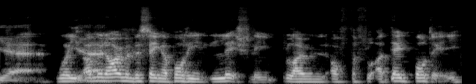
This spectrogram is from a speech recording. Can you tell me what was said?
Yeah, Well, you- I mean, I remember seeing a body literally blown off the floor, a dead body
